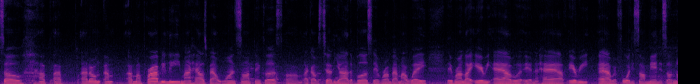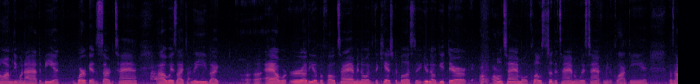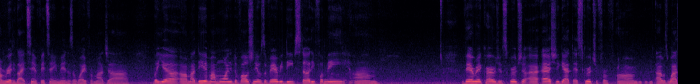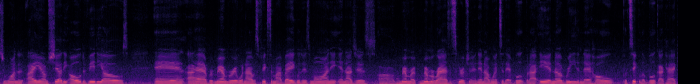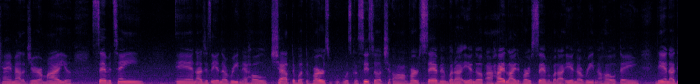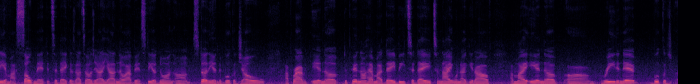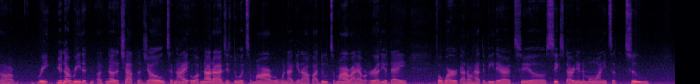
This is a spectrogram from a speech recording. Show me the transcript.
So I, I, I don't, I'm, I'm gonna probably leave my house about one something because um, like I was telling y'all the bus that run by my way. They run like every hour and a half every hour and 40 some minutes. So normally when I have to be at work at a certain time I always like to leave like an hour earlier before time in order to catch the bus to you know get there on time or close to the time and it's time for me to clock in. Because I'm really like 10 15 minutes away from my job but yeah, um, I did my morning devotion. It was a very deep study for me. Um, very encouraging scripture. I actually got that scripture from, um, I was watching one of I Am Shelly older videos. And I have remembered it when I was fixing my bagel this morning. And I just uh, memor memorized the scripture. And then I went to that book. But I ended up reading that whole particular book. I came out of Jeremiah 17 and I just ended up reading that whole chapter. But the verse was consistent of um, verse seven, but I end up I highlighted verse seven, but I ended up reading the whole thing. Then I did my soap method today because I told y'all y'all know I've been still doing um, studying the book of Job. I probably end up depending on how my day be today tonight when I get off. I might end up um, reading that book of uh, read you know read a, another chapter of Job tonight or if not I just do it tomorrow when I get off. I do tomorrow I have an earlier day for work. I don't have to be there till 6:30 in the morning to 2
